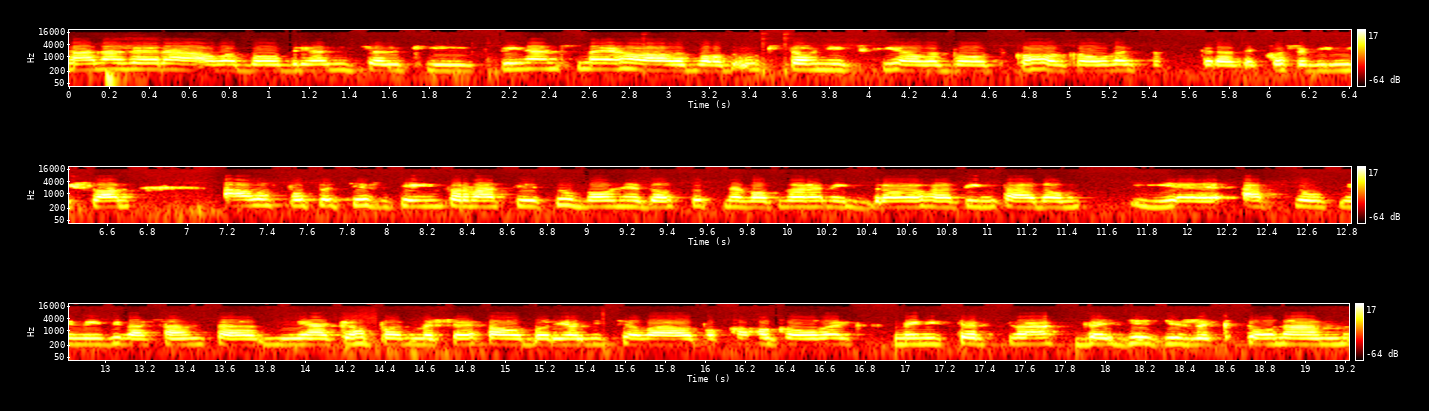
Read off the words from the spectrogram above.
manažéra alebo od riaditeľky finančného alebo od účtovničky alebo od kohokoľvek, to si teraz akože vymýšľam. Ale v podstate, že tie informácie sú voľne dostupné v otvorených zdrojoch a tým pádom je absolútne mizivá šanca nejakého povedzme šéfa alebo riaditeľa alebo kohokoľvek ministerstva vedieť, že kto nám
